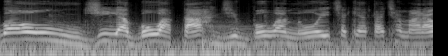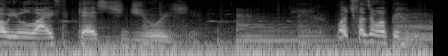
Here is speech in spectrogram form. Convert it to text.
Bom dia, boa tarde, boa noite. Aqui é a Tati Amaral e o Lifecast de hoje. Vou te fazer uma pergunta.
